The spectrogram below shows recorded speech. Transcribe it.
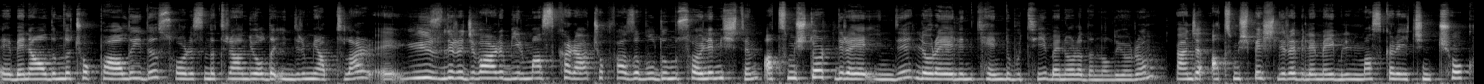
E, ben aldığımda çok pahalıydı. Sonrasında Trendyol'da indirim yaptılar. E, 100 lira civarı bir maskara çok fazla bulduğumu söylemiştim. 64 liraya indi. L'Oreal'in kendi butiği. Ben oradan alıyorum. Bence 65 lira bile Maybelline maskara için çok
